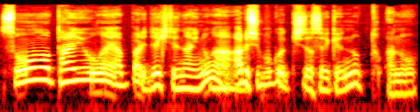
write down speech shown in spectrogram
その対応がやっぱりできてないのが、ある種僕は岸田政権のとあの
